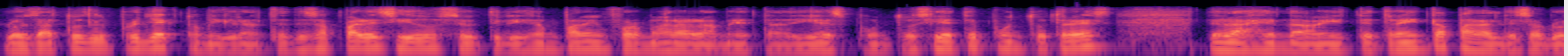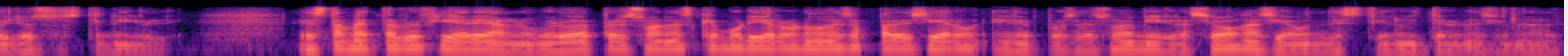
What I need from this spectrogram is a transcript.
Los datos del proyecto Migrantes Desaparecidos se utilizan para informar a la meta 10.7.3 de la Agenda 2030 para el Desarrollo Sostenible. Esta meta refiere al número de personas que murieron o desaparecieron en el proceso de migración hacia un destino internacional.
